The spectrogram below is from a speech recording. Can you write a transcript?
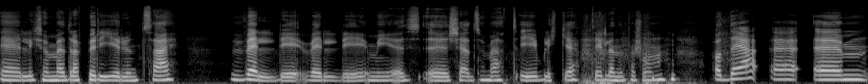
eh, liksom med draperier rundt seg. Veldig, veldig mye eh, kjedsomhet i blikket til denne personen. Og det eh, em,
